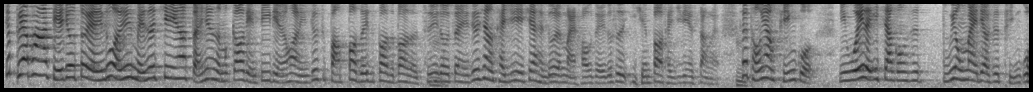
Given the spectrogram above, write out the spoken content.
就不要怕它跌就对了。你如果你每次建议它短线什么高点低点的话，你就是抱抱着一直抱着抱着，持续都赚钱。就像台积电，现在很多人买豪宅都是以前抱台积电上来。所以同样，苹果你唯一的一家公司。不用卖掉就是苹果，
